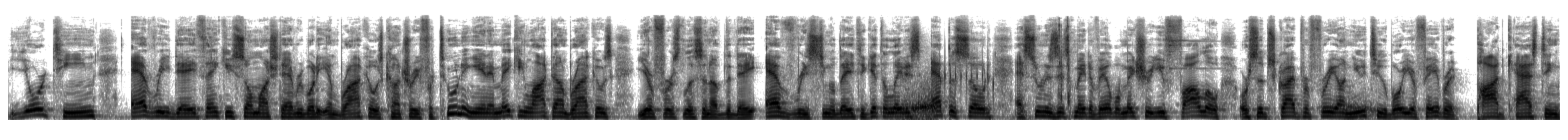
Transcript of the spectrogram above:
your team every day. Thank you so much to everybody in Broncos country for tuning in and making Locked On Broncos your first listen of the day every single day. To get the latest episode as soon as it's made available, make sure you follow or subscribe for free on YouTube or your favorite podcasting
